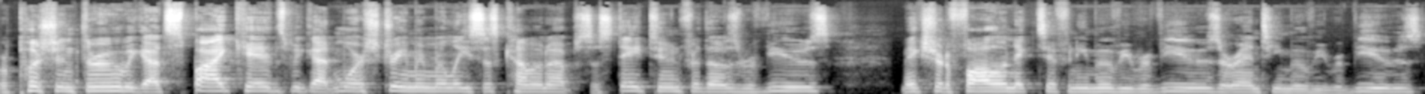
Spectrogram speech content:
we're pushing through. We got Spy Kids. We got more streaming releases coming up. So stay tuned for those reviews. Make sure to follow Nick Tiffany Movie Reviews or NT Movie Reviews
